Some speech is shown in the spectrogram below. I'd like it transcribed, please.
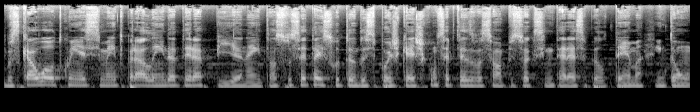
buscar o autoconhecimento para além da terapia, né? Então, se você tá escutando esse podcast, com certeza você é uma pessoa que se interessa pelo tema. Então,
